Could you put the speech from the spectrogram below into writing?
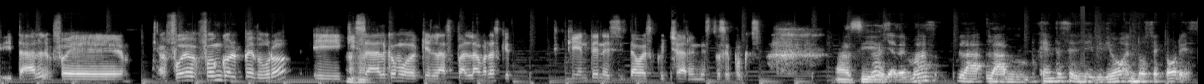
y tal, fue, fue, fue un golpe duro y quizá como que las palabras que gente necesitaba escuchar en estas épocas. Así es. Y además la, gente se dividió en dos sectores,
